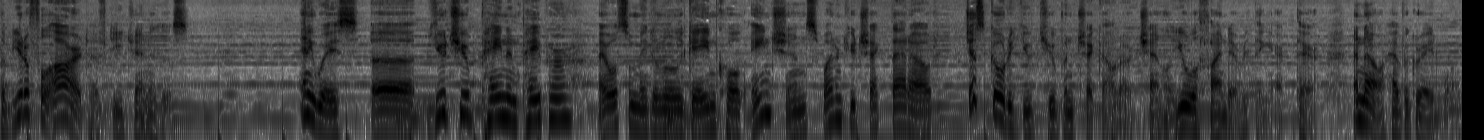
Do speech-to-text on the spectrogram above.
the beautiful art of Degenesis. Anyways, uh, YouTube Pain and Paper. I also made a little game called Ancients. Why don't you check that out? Just go to YouTube and check out our channel. You will find everything out there. And now, have a great one.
